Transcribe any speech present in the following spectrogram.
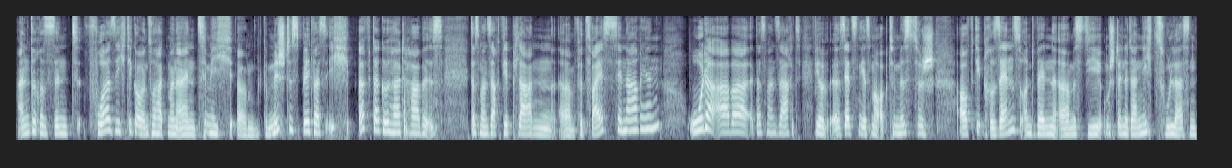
andere sind vorsichtiger und so hat man ein ziemlich ähm, gemischtes Bild. Was ich öfter gehört habe, ist, dass man sagt, wir planen ähm, für zwei Szenarien oder aber, dass man sagt, wir äh, setzen jetzt mal optimistisch auf die Präsenz und wenn ähm, es die Umstände dann nicht zulassen,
